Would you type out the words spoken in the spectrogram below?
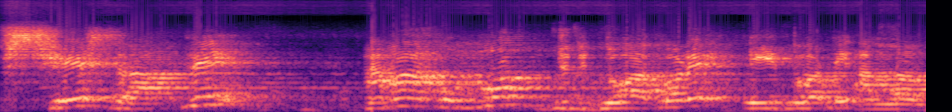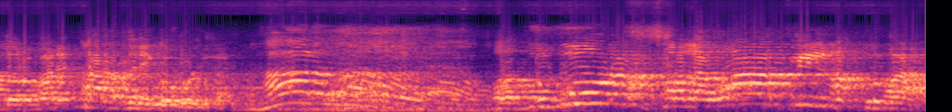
শেষ রাতে আমার উম্মত যদি দোয়া করে এই দোয়াটি আল্লাহর দরবারে তাড়াতাড়ি কবুল অদুবুর সালাওয়াতিল মাকতুবাত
